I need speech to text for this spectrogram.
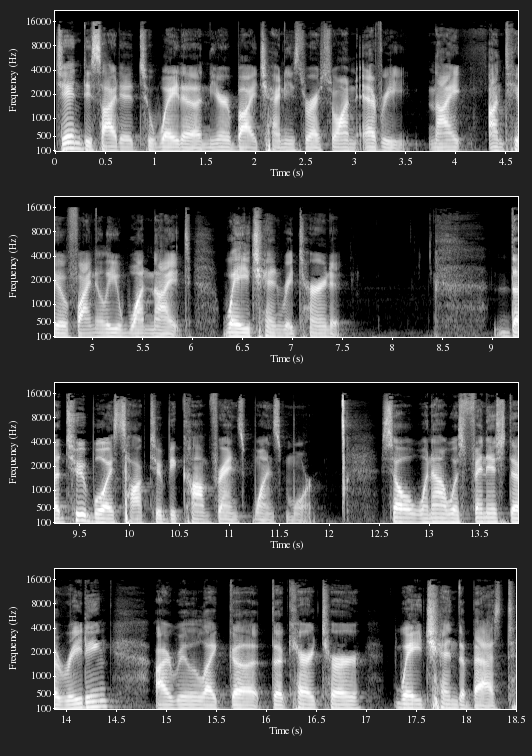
Jane decided to wait at a nearby Chinese restaurant every night until finally one night Wei Chen returned. The two boys talked to become friends once more. So when I was finished the reading, I really like uh, the character Wei Chen the best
